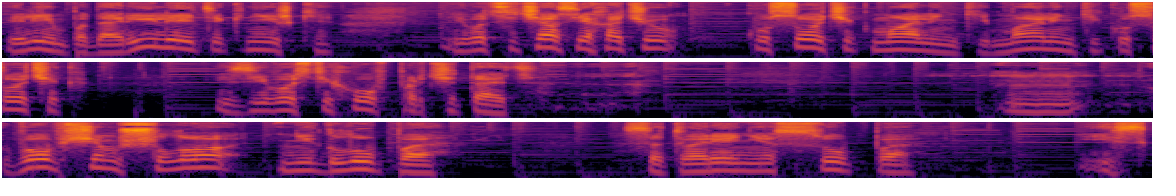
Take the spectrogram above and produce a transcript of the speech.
или им подарили эти книжки. И вот сейчас я хочу кусочек маленький, маленький кусочек из его стихов прочитать. В общем, шло не глупо сотворение супа из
